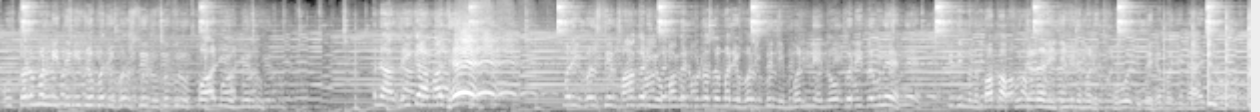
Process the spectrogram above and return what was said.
હું કર્મની દીરી જો બધી વસ્તી દુબરું પાણી મેલું અને આ રીગા માથે મારી વસ્તી માંગણીઓ મગન મોટો તો મારી વસ્તીની મનની નો કરી તમને. કીધી મને બાપા પુંજડાની દેવીને મને ખોજ બે બધી નાખ્યો.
